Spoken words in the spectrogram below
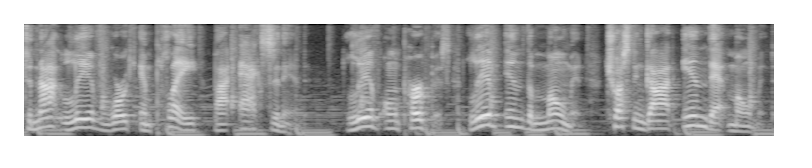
to not live, work, and play by accident. Live on purpose, live in the moment, trusting God in that moment.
